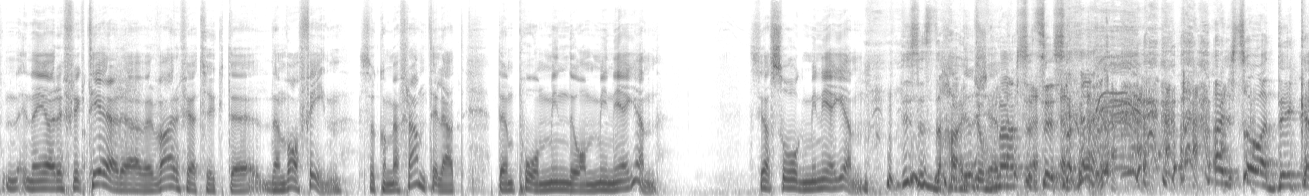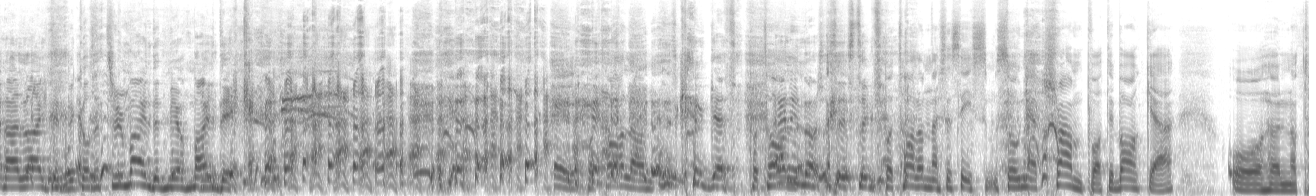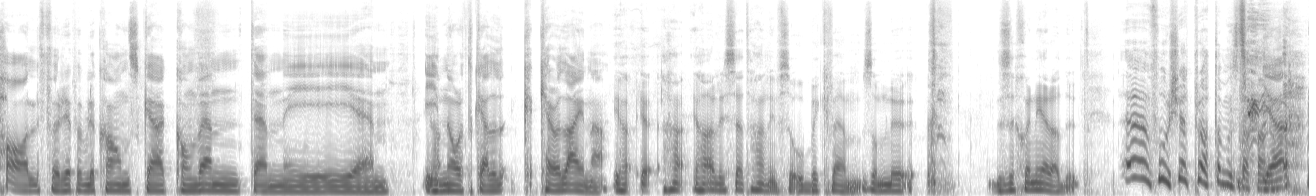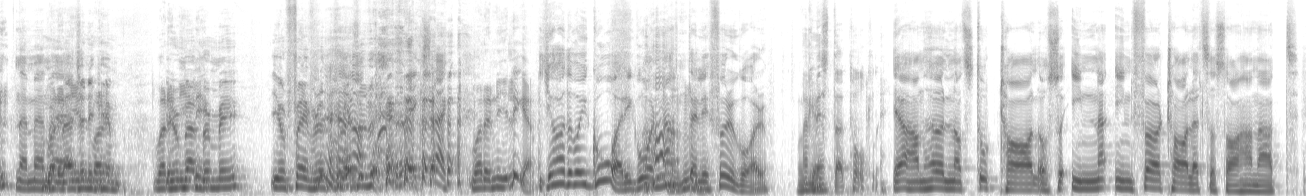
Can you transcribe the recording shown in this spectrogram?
när jag reflekterade över varför jag tyckte den var fin, så kom jag fram till att den påminde om min egen. Så jag såg min egen. This is the height of narcissism. I saw a dick and I liked it because it reminded me of my dick. Ey, på tal om, På tal-. På tal om narcissism, såg ni att Trump var tillbaka och höll något tal för republikanska konventen i, i, em, i North Carolina? Jag, jag, jag har aldrig sett Hanif så obekväm som nu. Du ser generad ut. Eh, fortsätt prata Mustafa. Ja, nej men, eh, var- him. Var det you remember me? Your favorite president? ja, exakt. Var det nyligen? Ja, det var igår, igår natt eller i förrgår. I Okej. missed that totally. Ja, han höll något stort tal och så inna, inför talet så sa han att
